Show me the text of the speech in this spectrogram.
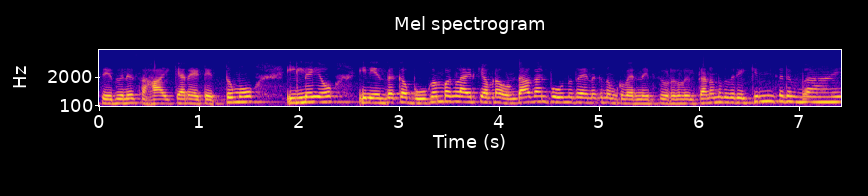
സേതുവിനെ സഹായിക്കാനായിട്ട് എത്തുമോ ഇല്ലയോ? ഇനി എന്തൊക്കെ ഭൂകമ്പങ്ങളായിരിക്കും അവിടെ ഉണ്ടാകാൻ പോകുന്നത് എന്നൊക്കെ നമുക്ക് വരുന്ന എപ്പിസോഡുകളിൽ കാണാം. അതുവരേക്കും ബൈ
